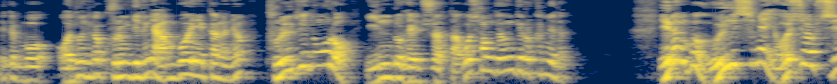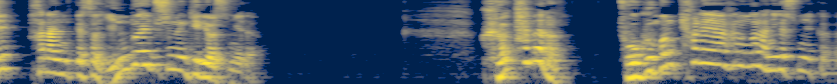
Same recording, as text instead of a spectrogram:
이렇게 뭐 어두우니까 구름 기둥이 안 보이니까는요 불 기둥으로 인도해 주셨다고 성경은 기록합니다. 이는 뭐 의심의 여지 없이 하나님께서 인도해 주시는 길이었습니다. 그렇다면은 조금은 편해야 하는 건 아니겠습니까?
